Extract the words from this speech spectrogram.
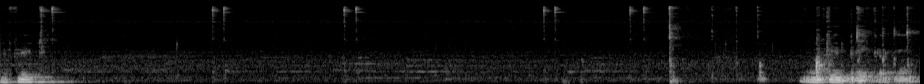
Repeat okay break again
